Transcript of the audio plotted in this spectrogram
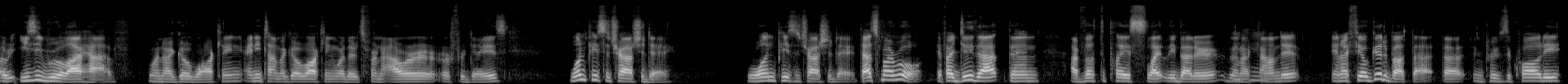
an easy rule I have when I go walking, anytime I go walking, whether it's for an hour or for days, one piece of trash a day. One piece of trash a day. That's my rule. If I do that, then I've left the place slightly better than I found it. And I feel good about that. That improves the quality,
